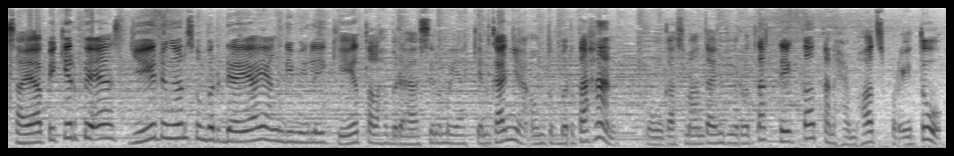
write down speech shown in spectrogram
Saya pikir PSG dengan sumber daya yang dimiliki telah berhasil meyakinkannya untuk bertahan, pungkas mantan juru taktik Tottenham Hotspur itu.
